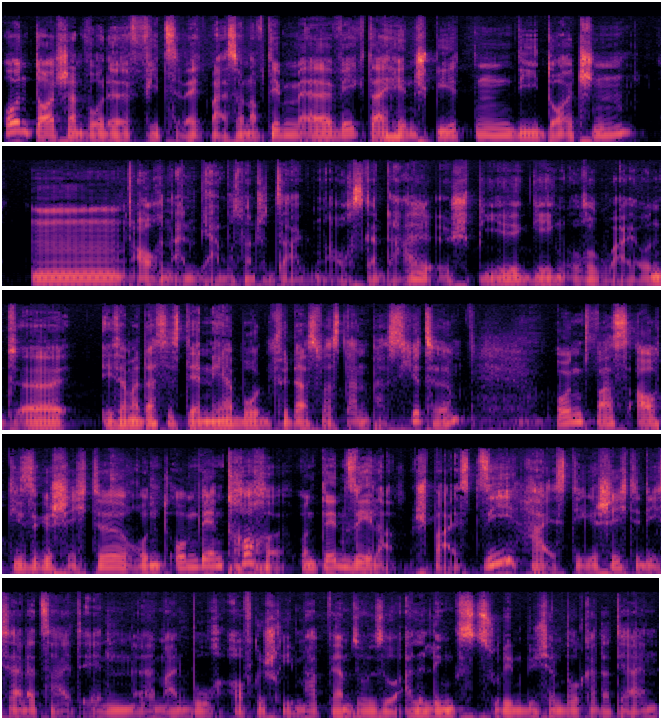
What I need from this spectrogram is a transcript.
Und Deutschland wurde Vize-Weltmeister. Und auf dem äh, Weg dahin spielten die Deutschen mh, mm, auch in einem, ja, muss man schon sagen, auch Skandalspiel gegen Uruguay. Und äh, ich sag mal, das ist der Nährboden für das, was dann passierte und was auch diese Geschichte rund um den Troche und den Seeler speist. Sie heißt die Geschichte, die ich seinerzeit in äh, meinem Buch aufgeschrieben habe. Wir haben sowieso alle Links zu den Büchern. Burkhardt hat ja ein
